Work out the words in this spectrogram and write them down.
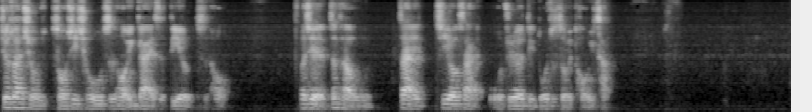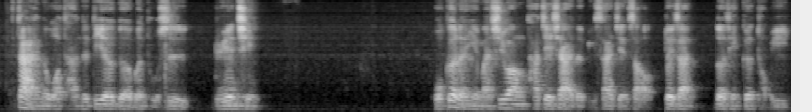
就算熟熟悉球路之后，应该也是第二轮之后。而且郑凯文在季后赛，我觉得顶多就只会投一场。再来呢，我谈的第二个本土是吕彦青。我个人也蛮希望他接下来的比赛减少对战乐天跟统一，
